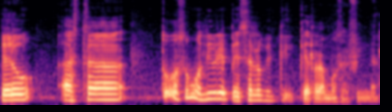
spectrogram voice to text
Pero hasta todos somos libres de pensar lo que, querramos al final.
